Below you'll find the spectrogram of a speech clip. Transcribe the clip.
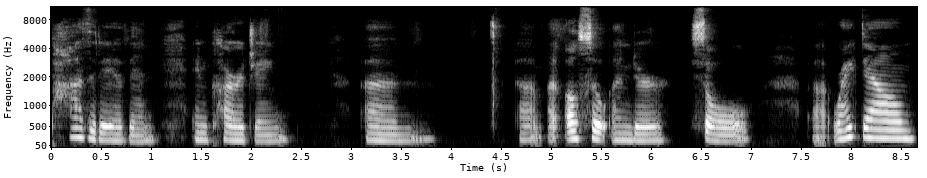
positive and encouraging. Um, um, also under soul, uh, write down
